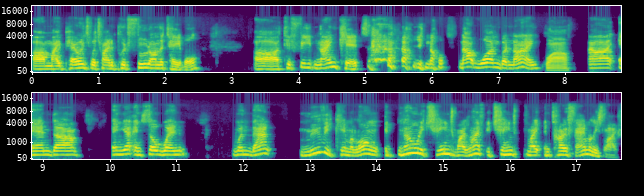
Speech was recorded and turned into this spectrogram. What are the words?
Uh, my parents were trying to put food on the table uh, to feed nine kids. you know, not one but nine. Wow. Uh, and uh, and yeah, and so when when that movie came along, it not only changed my life, it changed my entire family's life.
